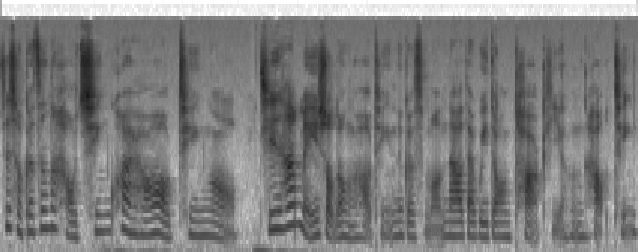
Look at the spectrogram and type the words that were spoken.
这首歌真的好轻快，好好听哦。其实它每一首都很好听，那个什么《Now That We Don't Talk》也很好听。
